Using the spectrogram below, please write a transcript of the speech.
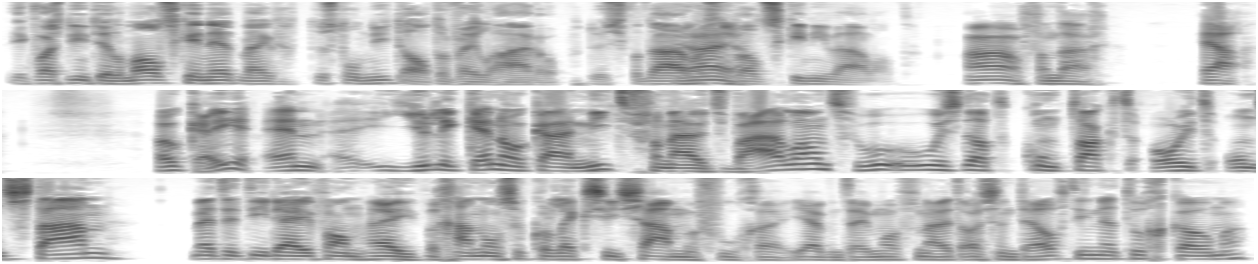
Ik was niet helemaal skinhead, maar er stond niet al te veel haar op. Dus vandaar Ja, was het ja. wel Skinny Waland. Ah, vandaag. Ja. Oké, en eh, jullie kennen elkaar niet vanuit Waarland. Hoe, hoe is dat contact ooit ontstaan met het idee van... hey, we gaan onze collectie samenvoegen. Jij bent helemaal vanuit Assendelft hier naartoe gekomen.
